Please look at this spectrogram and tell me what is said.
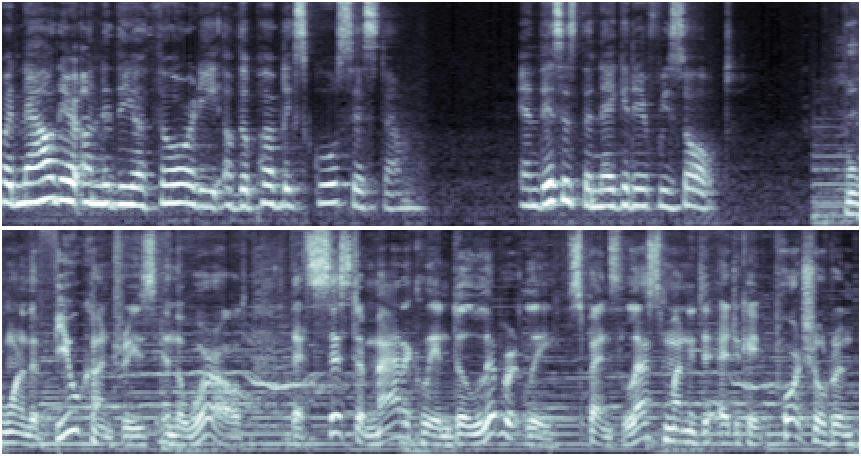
but now they're under the authority of the public school system, and this is the negative result. We're one of the few countries in the world that systematically and deliberately spends less money to educate poor children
